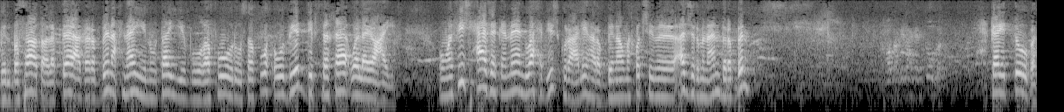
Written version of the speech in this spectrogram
بالبساطة ولا بتاع. ده ربنا حنين وطيب وغفور وصفوح وبيدي بسخاء ولا يعيب. وما فيش حاجة كمان الواحد يشكر عليها ربنا وما ياخدش أجر من عند ربنا. حكاية توبة.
